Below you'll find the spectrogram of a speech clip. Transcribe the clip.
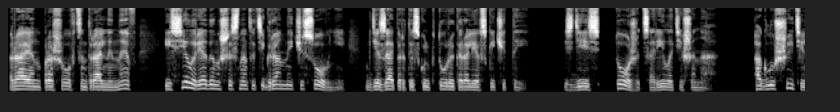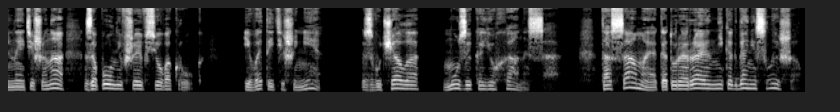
Райан прошел в центральный неф и сел рядом с шестнадцатигранной часовней, где заперты скульптуры королевской четы. Здесь тоже царила тишина. Оглушительная тишина, заполнившая все вокруг. И в этой тишине звучала музыка Йоханнеса. Та самая, которую Райан никогда не слышал.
